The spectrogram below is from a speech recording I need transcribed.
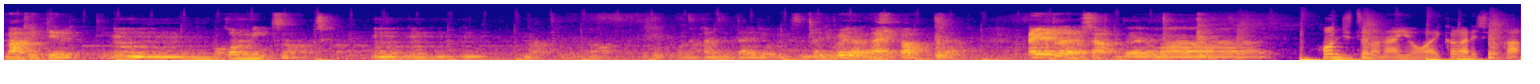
ら負けてるっていう、うんうんもうこの3つの話かうんうんうんうん。なまあこんな感じで大丈夫です。大丈夫じゃないですか、はい。じゃあありがとうございました。ありがとうございます。本日の内容はいかがでしたか？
